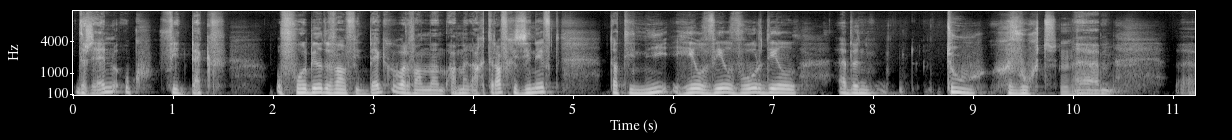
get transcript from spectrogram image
er zijn ook feedback of voorbeelden van feedback waarvan men achteraf gezien heeft dat die niet heel veel voordeel hebben toegevoegd. Mhm. Ehm, eh,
